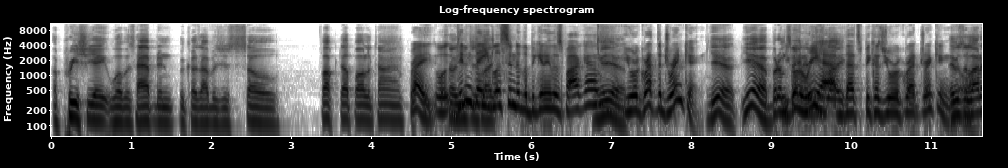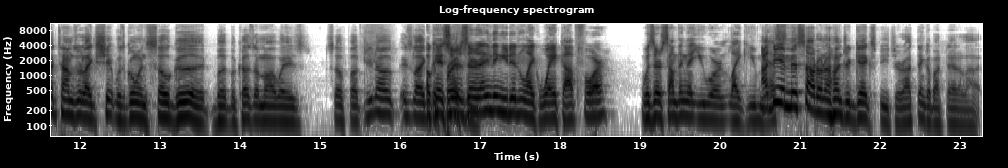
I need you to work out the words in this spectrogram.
appreciate what was happening because I was just so fucked up all the time. Right. Well, So didn't they like- listen to the beginning of this podcast? Yeah. You regret the drinking. Yeah, yeah, but I'm You go to rehab. like- that's because you regret drinking. It was a lot of times where like shit was going so good, but because I'm always so fucked, you know, it's like Okay, so is there anything you didn't like wake up for? Was there something that you were like you? I did miss out on a hundred gecs feature. I think about that a lot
